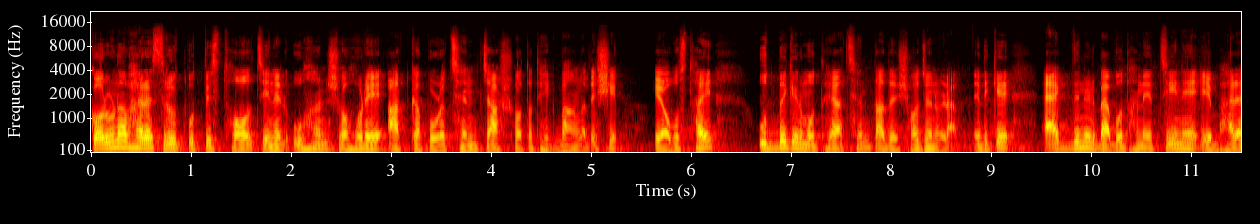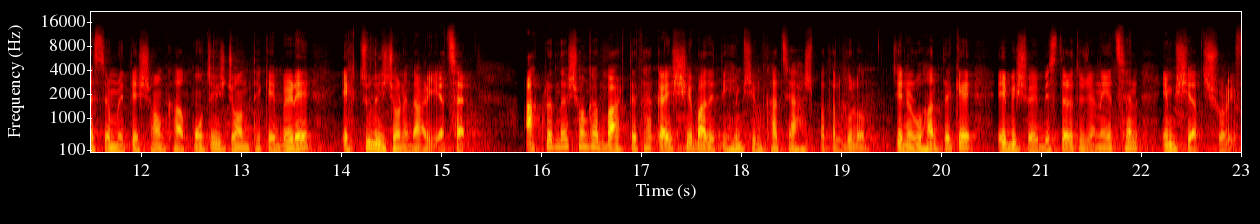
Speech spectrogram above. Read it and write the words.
করোনা ভাইরাসের উৎপত্তি স্থল চীনের উহান শহরে আটকা পড়েছেন চার শতাধিক বাংলাদেশি। এ অবস্থায় উদ্বেগের মধ্যে আছেন তাদের স্বজনেরা। এদিকে, একদিনের ব্যবধানে চীনে এ ভাইরাসের মৃতের সংখ্যা পঁচিশ জন থেকে বেড়ে একচল্লিশ জনে দাঁড়িয়েছে। আক্রান্তের সংখ্যা বাড়তে থাকায় সেবা দিতে হিমশিম খাচ্ছে হাসপাতালগুলো। চীনের উহান থেকে এ বিষয়ে বিস্তারিত জানিয়েছেন ইমশিয়াদ শরীফ।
